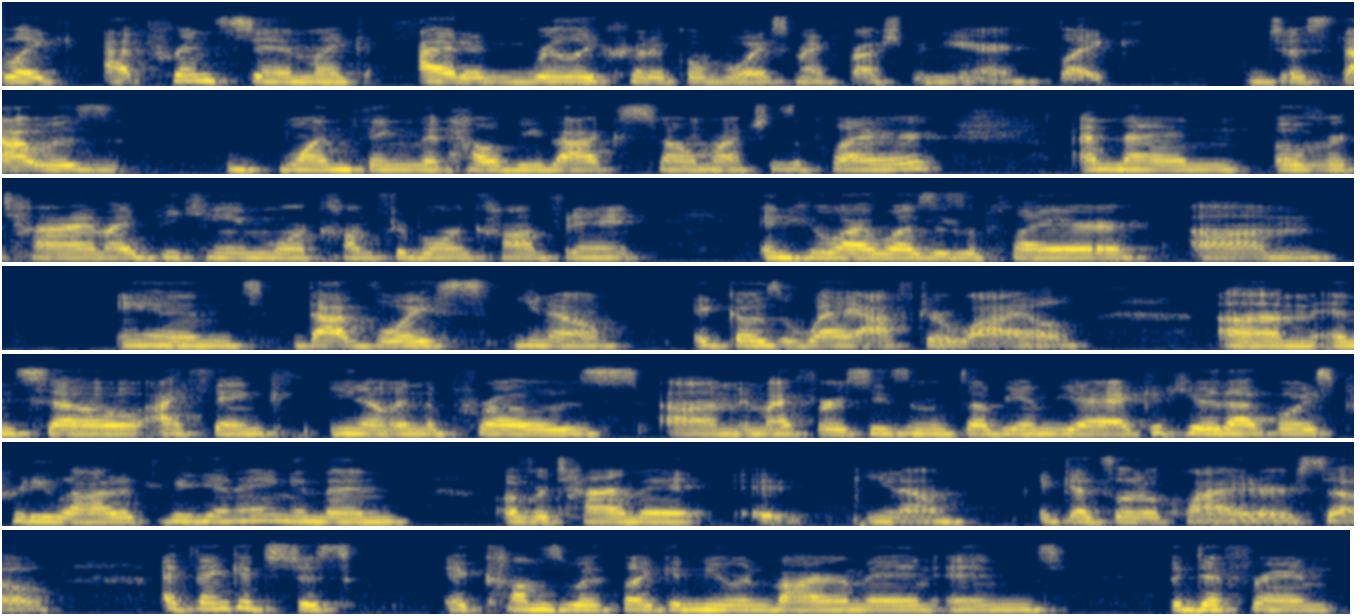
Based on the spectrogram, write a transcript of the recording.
like at Princeton, like I had a really critical voice my freshman year. Like just that was one thing that held me back so much as a player. And then over time, I became more comfortable and confident in who I was as a player. Um, and that voice, you know, it goes away after a while. Um, and so I think, you know, in the pros, um, in my first season with WNBA, I could hear that voice pretty loud at the beginning. And then over time, it, it you know, it gets a little quieter. So I think it's just, it comes with like a new environment and the different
